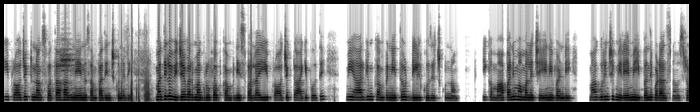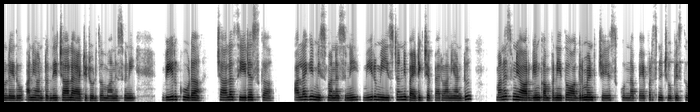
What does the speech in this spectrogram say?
ఈ ప్రాజెక్ట్ నాకు స్వతహా నేను సంపాదించుకున్నది. మధ్యలో విజయవర్మ గ్రూప్ ఆఫ్ కంపెనీస్ వల్ల ఈ ప్రాజెక్ట్ ఆగిపోతే మీ ఆర్గిమ్ కంపెనీతో డీల్ కుదుర్చుకున్నాం. ఇక మా పని మమ్మల్ని చేయనివ్వండి మా గురించి మీరేమీ ఇబ్బంది పడాల్సిన అవసరం లేదు అని అంటుంది చాలా యాటిట్యూడ్తో మనసుని వీరు కూడా చాలా సీరియస్గా అలాగే మిస్ మనసుని మీరు మీ ఇష్టాన్ని బయటికి చెప్పారు అని అంటూ మనసుని ఆర్గింగ్ కంపెనీతో అగ్రిమెంట్ చేసుకున్న పేపర్స్ని చూపిస్తూ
